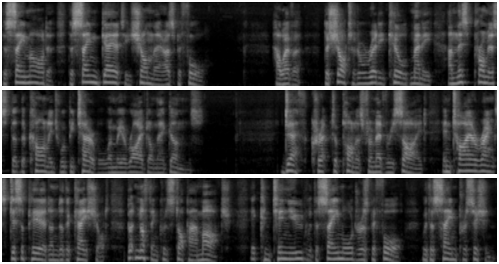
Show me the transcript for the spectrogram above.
The same ardour, the same gaiety shone there as before. However, the shot had already killed many, and this promised that the carnage would be terrible when we arrived on their guns. Death crept upon us from every side. Entire ranks disappeared under the case shot, but nothing could stop our march. It continued with the same order as before, with the same precision.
